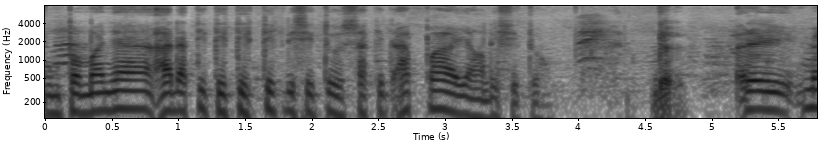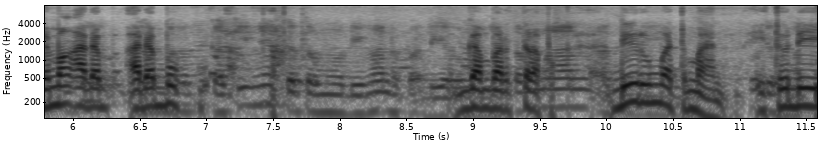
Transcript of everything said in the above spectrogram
Umpamanya ada titik-titik di situ sakit apa yang di situ. Jadi, eh, memang ada ada buku kakinya ketemu di mana Pak di rumah gambar telapak di rumah teman. Oh, itu di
